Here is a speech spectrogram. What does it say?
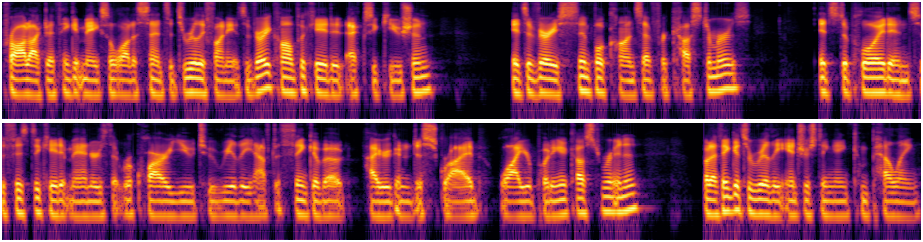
product. I think it makes a lot of sense. It's really funny. It's a very complicated execution. It's a very simple concept for customers it's deployed in sophisticated manners that require you to really have to think about how you're going to describe why you're putting a customer in it. But I think it's a really interesting and compelling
